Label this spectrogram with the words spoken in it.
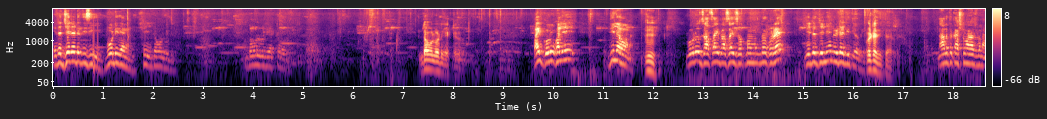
এটা যে রেটে দিছি বডি দেখেন সেই ডবল বডি ডবল বডি একটা বডি ডবল বডির একটা গরু। ভাই গরু খালি দিলে হবে না। হুম। গরু যাচাই বাছাই যত্ন মত্ন করে যেটা জেনে ওইটাই দিতে হবে। ওটা দিতে হবে। নাহলে তো কাস্টমার আসবে না।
